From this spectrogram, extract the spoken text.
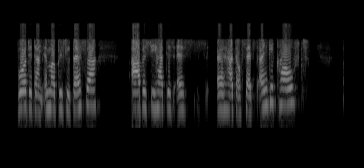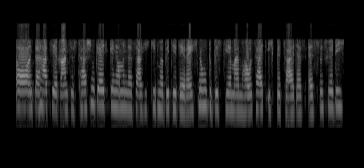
wurde dann immer ein bisschen besser. Aber sie hat es, es äh, hat auch selbst eingekauft äh, und dann hat sie ihr ganzes Taschengeld genommen. Da sage ich, gib mir bitte die Rechnung. Du bist hier in meinem Haushalt. Ich bezahle das Essen für dich.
